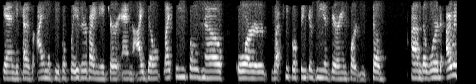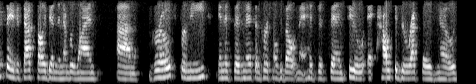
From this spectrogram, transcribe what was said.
skin because I'm a people pleaser by nature and I don't like being told no or what people think of me is very important. So um, the Lord, I would say that that's probably been the number one um, growth for me in this business and personal development has just been to eh, how to direct those no's.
